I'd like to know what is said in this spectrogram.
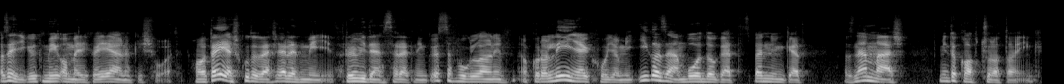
Az egyikük még amerikai elnök is volt. Ha a teljes kutatás eredményét röviden szeretnénk összefoglalni, akkor a lényeg, hogy ami igazán boldogát tesz bennünket, az nem más, mint a kapcsolataink.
